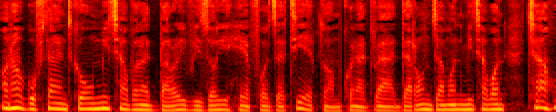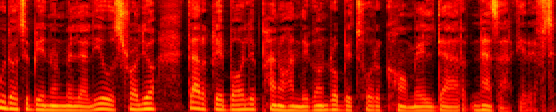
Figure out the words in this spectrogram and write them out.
آنها گفتند که او می تواند برای ویزای حفاظتی اقدام کند و در آن زمان می توان تعهدات بین المللی استرالیا در قبال پناهندگان را به طور کامل در نظر گرفت.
